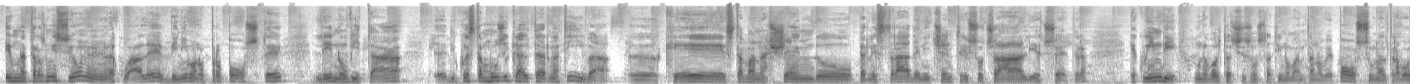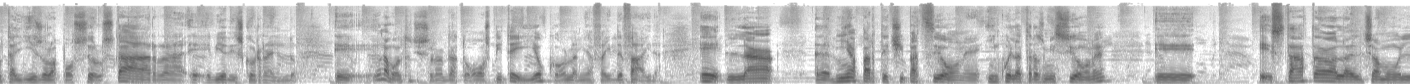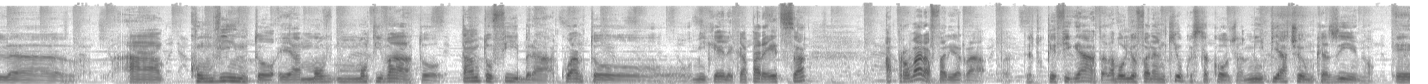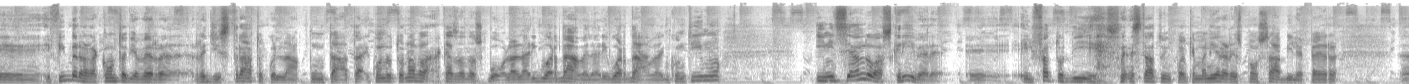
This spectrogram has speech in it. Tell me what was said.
e una trasmissione nella quale venivano proposte le novità eh, di questa musica alternativa eh, che stava nascendo per le strade, nei centri sociali, eccetera. E quindi una volta ci sono stati 99 POS, un'altra volta gli Isola POS All Star e, e via discorrendo. E una volta ci sono andato ospite io con la mia Faida Faida. E la eh, mia partecipazione in quella trasmissione è, è stata, la- diciamo, il, eh, ha convinto e ha mo- motivato tanto Fibra quanto Michele Caparezza a provare a fare il rap. Ho detto che figata, la voglio fare anch'io questa cosa, mi piace un casino. E, e Fibra racconta di aver registrato quella puntata e quando tornava a casa da scuola la riguardava e la riguardava in continuo, iniziando a scrivere. E, e il fatto di essere stato in qualche maniera responsabile per eh,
